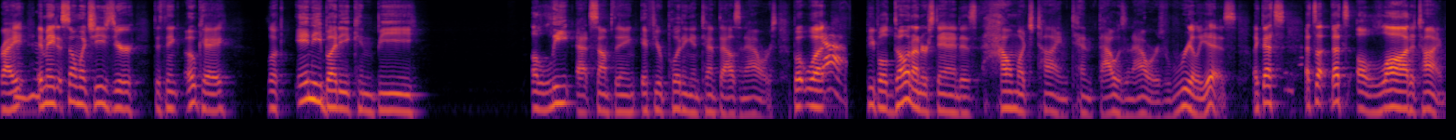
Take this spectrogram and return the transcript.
right? Mm-hmm. it made it so much easier to think okay look anybody can be elite at something if you're putting in 10,000 hours. But what yeah. people don't understand is how much time 10,000 hours really is. Like that's that's a that's a lot of time.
